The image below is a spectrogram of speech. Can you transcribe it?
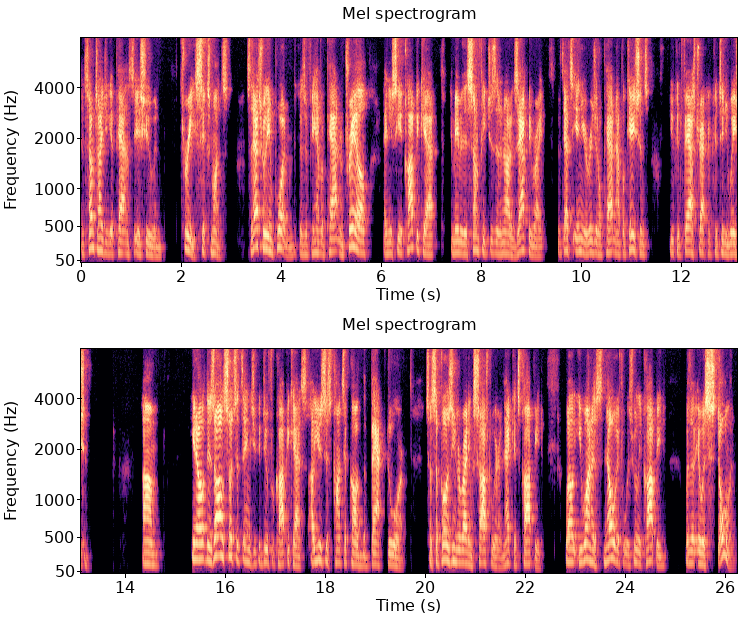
And sometimes you get patents to issue in three, six months. So that's really important because if you have a patent trail and you see a copycat, and maybe there's some features that are not exactly right, if that's in your original patent applications, you can fast track a continuation. Um, you know, there's all sorts of things you could do for copycats. I'll use this concept called the back door. So supposing you're writing software and that gets copied. Well, you want to know if it was really copied, whether it was stolen.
